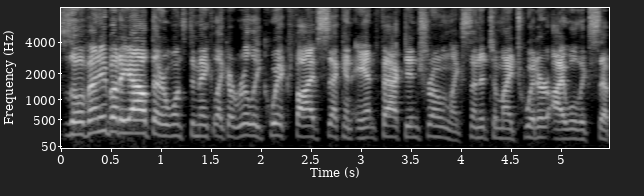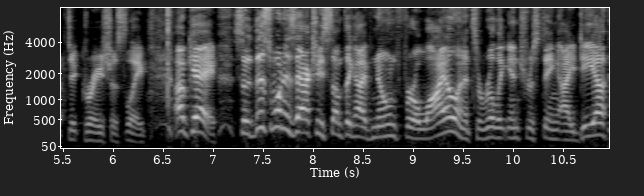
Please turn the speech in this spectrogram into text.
So if anybody out there wants to make like a really quick five second ant fact intro and like send it to my Twitter, I will accept it graciously. Okay, so this one is actually something I've known for a while, and it's a really interesting idea.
